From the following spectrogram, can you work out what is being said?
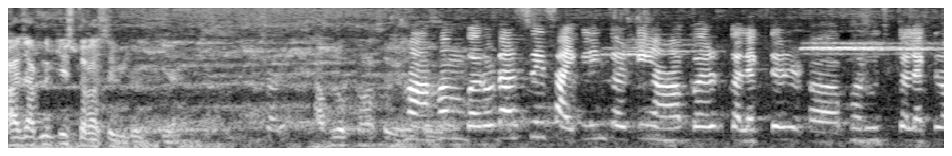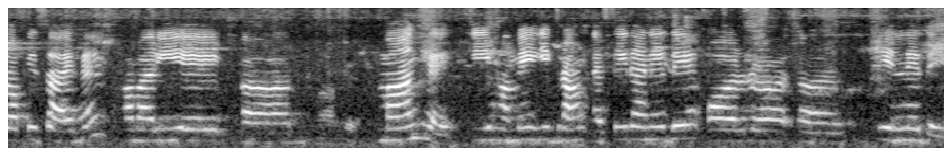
आज आपने किस तरह से विरोध किया? आप लोग कहाँ से हाँ हम बड़ोड़ा से साइकिलिंग करके यहाँ पर कलेक्टर भरूच कलेक्टर ऑफ़िस आए हैं। हमारी ये आ, मांग है कि हमें ये ग्राउंड ऐसे ही रहने दें और खेलने दें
